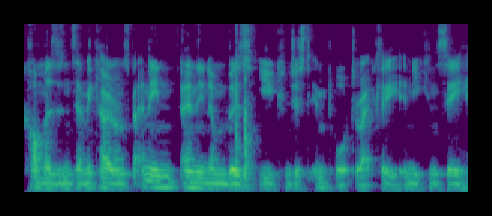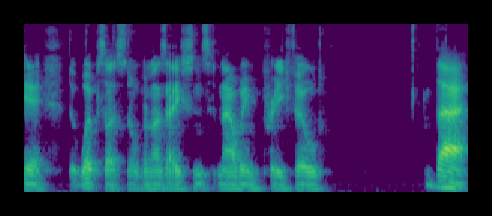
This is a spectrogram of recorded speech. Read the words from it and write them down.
commas and semicolons, but any any numbers you can just import directly, and you can see here that websites and organisations have now been pre-filled there.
